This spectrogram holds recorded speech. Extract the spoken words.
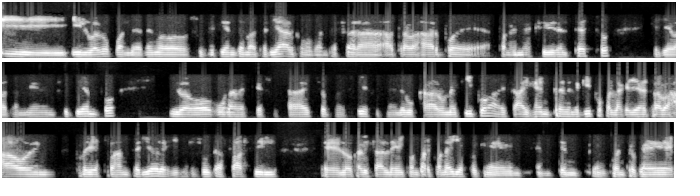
Y, y luego, cuando ya tengo suficiente material como para empezar a, trabajar, pues ponerme a escribir el texto, que lleva también su tiempo. Y luego, una vez que eso está hecho, pues sí, de buscar un equipo. Hay, gente del equipo con la que ya he trabajado en proyectos anteriores y me resulta fácil eh, localizarles y contar con ellos porque encuentro que,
